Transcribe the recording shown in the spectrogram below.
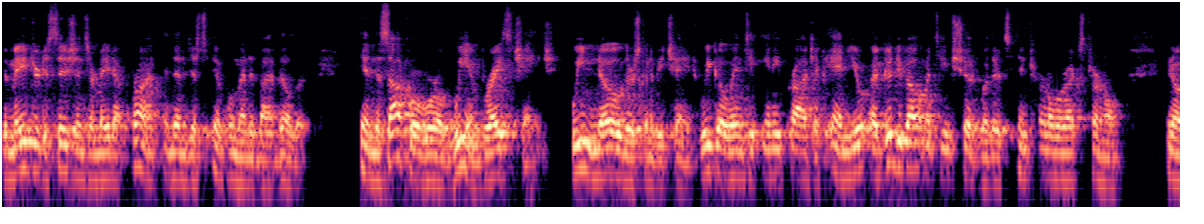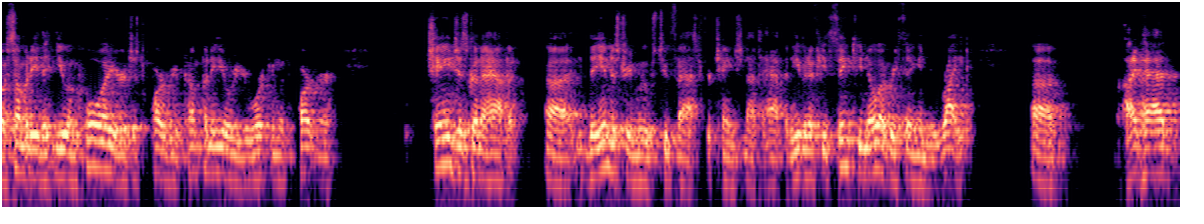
the major decisions are made up front and then just implemented by a builder in the software world, we embrace change. We know there's going to be change. We go into any project, and you, a good development team should, whether it's internal or external, you know, somebody that you employ or just a part of your company or you're working with a partner. Change is going to happen. Uh, the industry moves too fast for change not to happen. Even if you think you know everything and you're right. Uh, I've had,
